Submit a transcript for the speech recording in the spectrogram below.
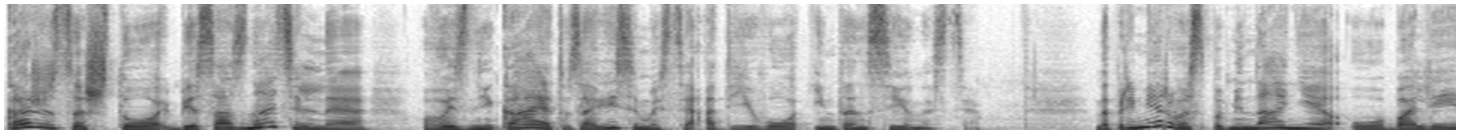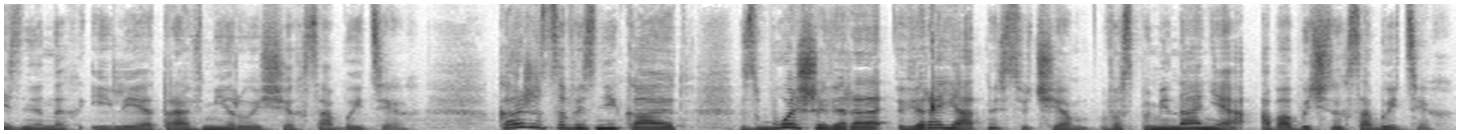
Кажется, что бессознательное возникает в зависимости от его интенсивности. Например, воспоминания о болезненных или травмирующих событиях, кажется, возникают с большей веро- вероятностью, чем воспоминания об обычных событиях.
